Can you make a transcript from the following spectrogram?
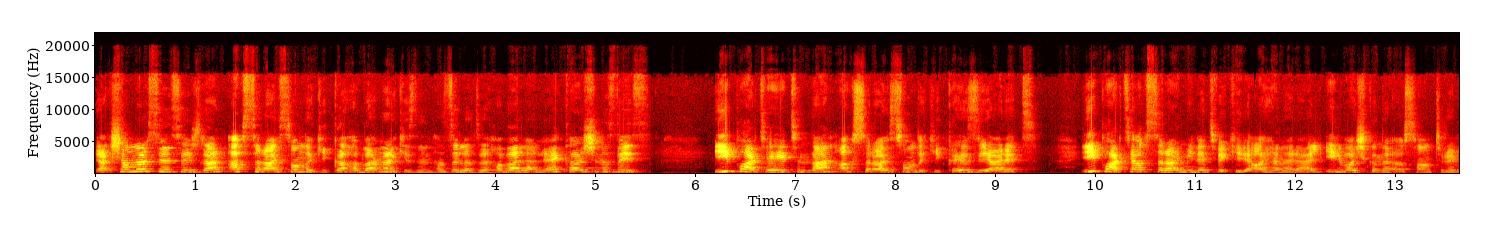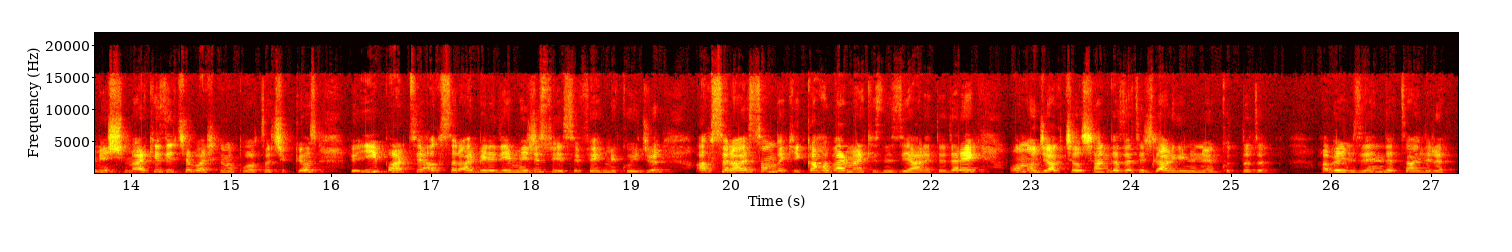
İyi akşamlar sayın seyirciler. Aksaray Son Dakika Haber Merkezi'nin hazırladığı haberlerle karşınızdayız. İyi Parti heyetinden Aksaray Son Dakika'ya ziyaret. İyi Parti Aksaray Milletvekili Ayhan Erel, İl Başkanı Özhan Türemiş, Merkez İlçe Başkanı Polat Açıkgöz ve İyi Parti Aksaray Belediye Meclis Üyesi Fehmi Kuyucu, Aksaray Son Dakika Haber Merkezi'ni ziyaret ederek 10 Ocak Çalışan Gazeteciler Günü'nü kutladı. Haberimizin detayları.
